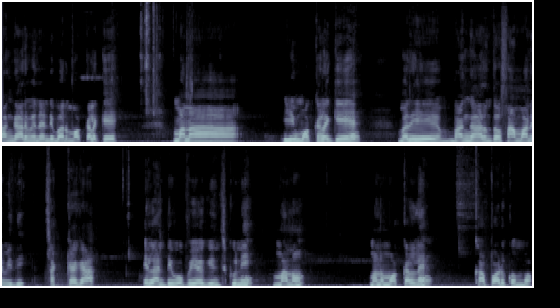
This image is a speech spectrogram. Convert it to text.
బంగారమేనండి మన మొక్కలకి. మన ఈ మొక్కలకి మరి బంగారంతో సమానం ఇది. చక్కగా ఇలాంటివి ఉపయోగించుకుని మనం మన మొక్కల్ని కాపాడుకుందాం.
